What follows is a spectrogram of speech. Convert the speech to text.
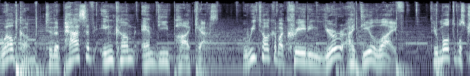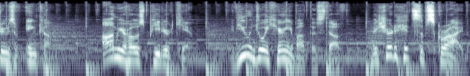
Welcome to the Passive Income MD podcast, where we talk about creating your ideal life through multiple streams of income. I'm your host, Peter Kim. If you enjoy hearing about this stuff, make sure to hit subscribe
